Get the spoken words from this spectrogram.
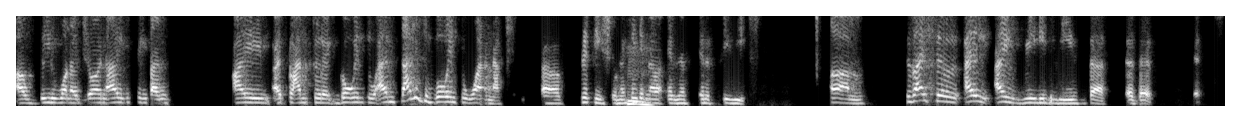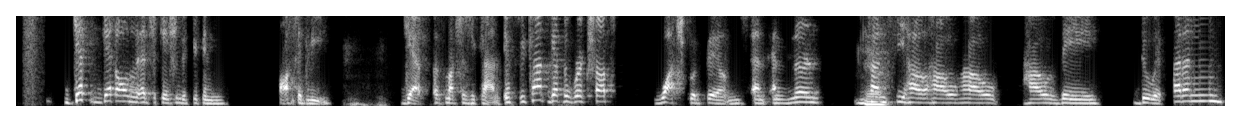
I really want to join I think I'm I I plan to like go into I'm planning to go into one actually uh, pretty soon I think in a, in a in a few weeks um because I still I I really believe that uh, that it's, get get all the education that you can possibly get as much as you can. If you can't get the workshops, watch good films and and learn yeah. and see how how how how they do it. Parang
